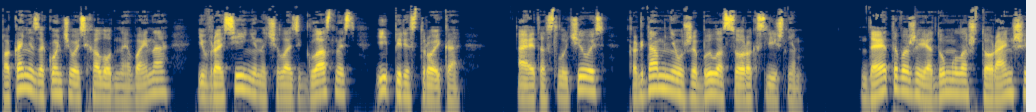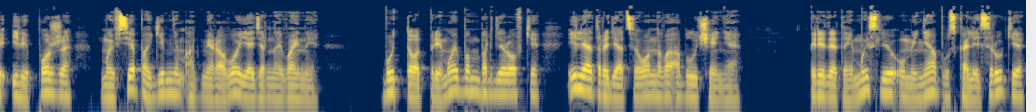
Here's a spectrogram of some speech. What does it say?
пока не закончилась холодная война и в России не началась гласность и перестройка, а это случилось, когда мне уже было 40 с лишним. До этого же я думала, что раньше или позже мы все погибнем от мировой ядерной войны, будь то от прямой бомбардировки или от радиационного облучения. Перед этой мыслью у меня опускались руки,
